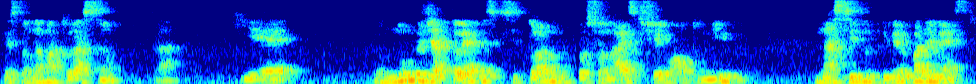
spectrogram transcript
questão da maturação, tá? Que é o número de atletas que se tornam profissionais, que chegam a alto nível, nascido no primeiro quadrimestre.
